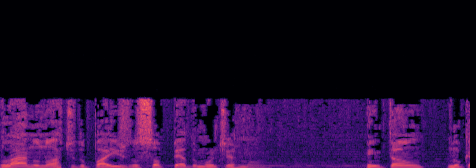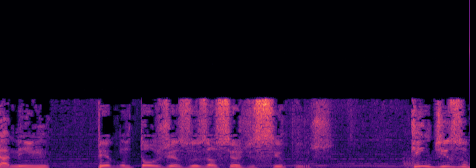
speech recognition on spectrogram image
lá no norte do país, no sopé do Monte Hermon. Então, no caminho, perguntou Jesus aos seus discípulos: Quem diz o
